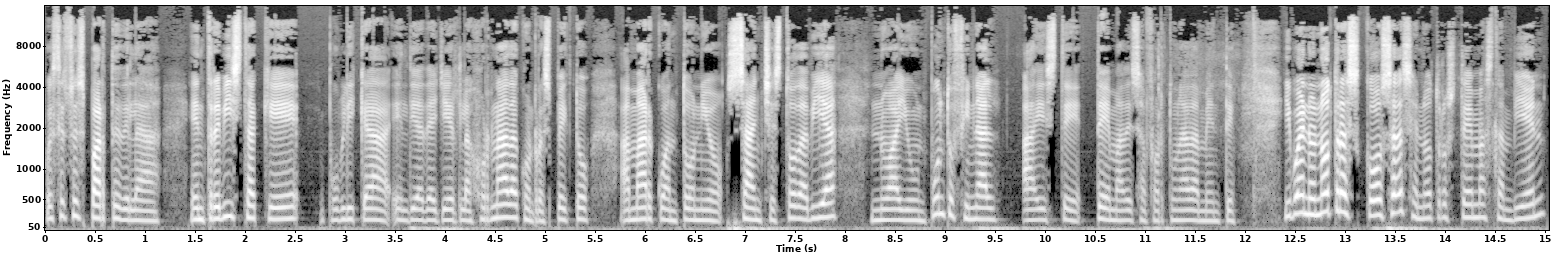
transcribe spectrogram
Pues esto es parte de la entrevista que publica el día de ayer la jornada con respecto a Marco Antonio Sánchez. Todavía no hay un punto final a este tema, desafortunadamente. Y bueno, en otras cosas, en otros temas también,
